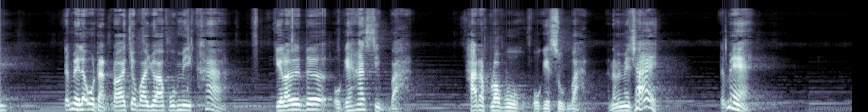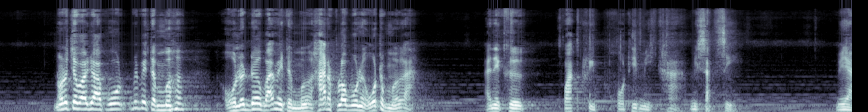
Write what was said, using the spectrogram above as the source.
น แต่ไม่ละอุดัดต่อยเจ้าวายาภูมีค่ากี่ยวกับเดอโอเคห้าสิบบาทฮาร์ดปลอบูโอเคศูนย์บาทนั้นไม่ใช่แต่แม่นรจะว่าจะพูไม่เป็นเมือโอ้แล้วเดินไปไม่ถึงมือฮาร์ดปลอบูเนี่ยโอ้ถึงมืออะอันนี้คือวักคลิปโพที่มีค่ามีศักดิ์ศรีเมีย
